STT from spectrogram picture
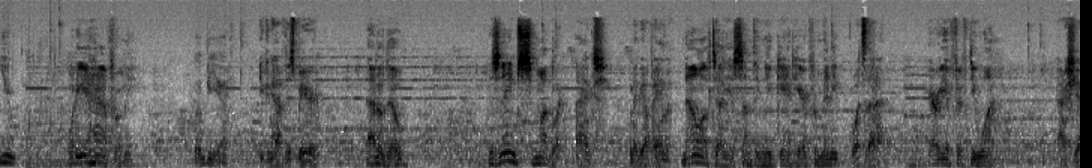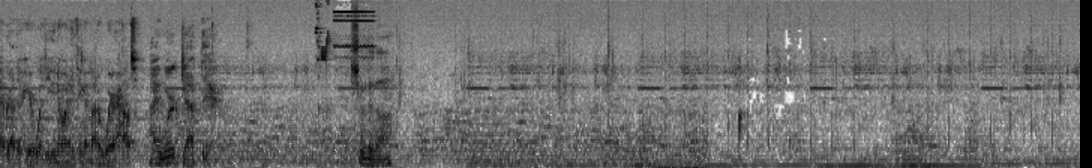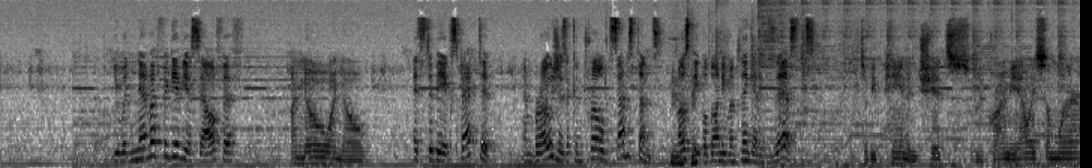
You. What do you have for me? A beer. Uh, you can have this beer. That'll do. His name's Smuggler. Thanks. Maybe I'll pay him. a- Now I'll tell you something you can't hear from any What's that? Area 51. Actually, I'd rather hear whether you know anything about a warehouse. I worked out there. So did I. never forgive yourself if I know, I know. it's to be expected. Ambrosia's a controlled substance. Mm-hmm. Most people don't even think it exists. To be panning chits in a grimy alley somewhere.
